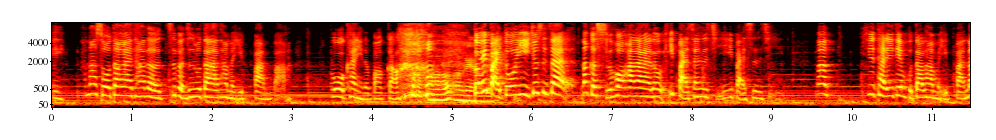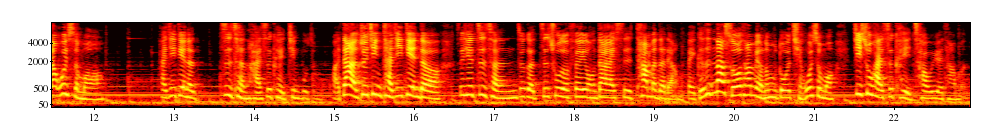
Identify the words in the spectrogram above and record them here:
哎，他那时候大概它的资本支出大概他们一半吧？我有看你的报告，哦、okay, okay. 都一百多亿，就是在那个时候，它大概都一百三十几亿、一百四十几亿。那其实台积电不到他们一半，那为什么台积电的？制程还是可以进步这么快，当然最近台积电的这些制程这个支出的费用大概是他们的两倍，可是那时候他们有那么多钱，为什么技术还是可以超越他们呢？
